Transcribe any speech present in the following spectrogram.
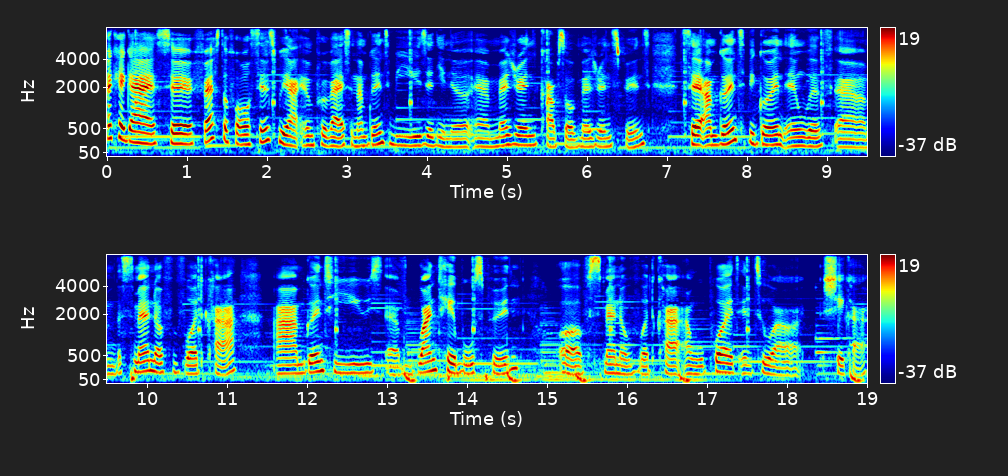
Okay guys so first of all since we are improvising i'm going to be using you know uh, measuring cups or measuring spoons. So i'm going to be going in with um, the of vodka. I'm going to use um, one tablespoon of Smirnoff vodka and we'll pour it into our shaker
